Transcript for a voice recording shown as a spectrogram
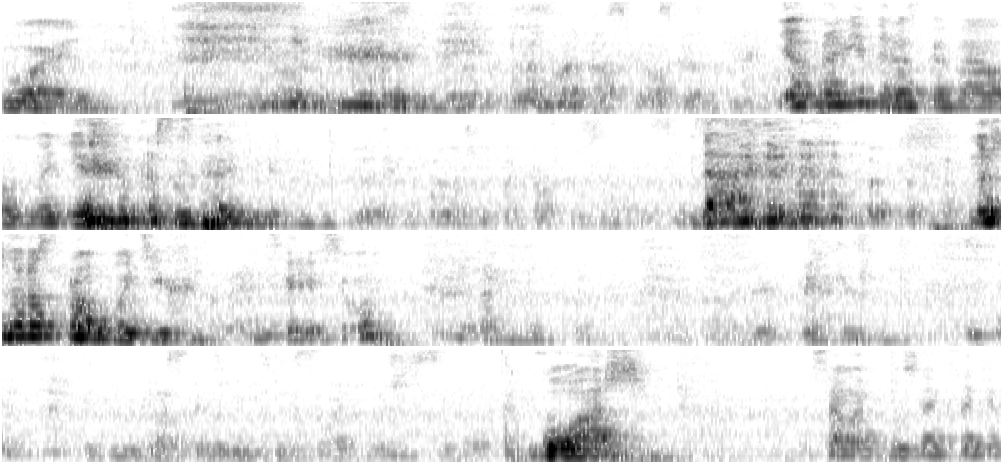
Ой. Я про виды рассказала, но не про создание. Я так и понял, что это ко. Да. Нужно распробовать их, скорее всего. Какими красками любите рисовать больше всего? Гуашь. Самая вкусная, кстати.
